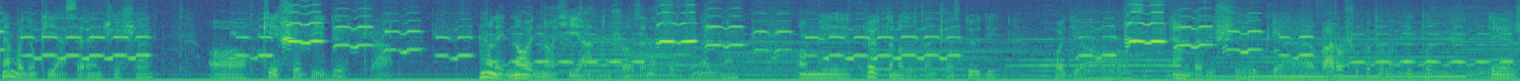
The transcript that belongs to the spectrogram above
Nem vagyunk ilyen szerencsések a későbbi időkkel. Van egy nagy-nagy hiátus a zenetörténetben, ami rögtön azután kezdődik, hogy az emberiség városokat alapított, és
